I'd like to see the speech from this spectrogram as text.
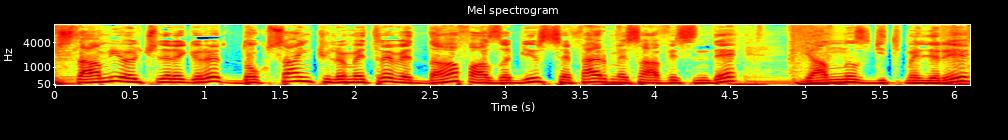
İslami ölçülere göre 90 kilometre ve daha fazla bir sefer mesafesinde yalnız gitmeleri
